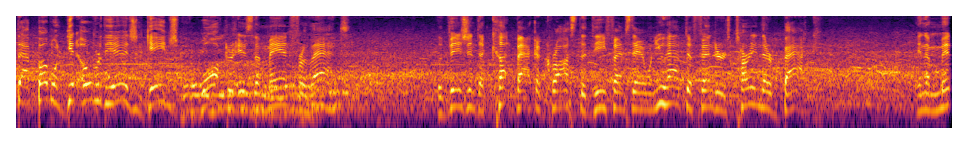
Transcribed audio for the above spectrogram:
That bubble and get over the edge. And Gaej Walker is the man for that. The vision to cut back across the defense there. When you have defenders turning their back in the mid.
